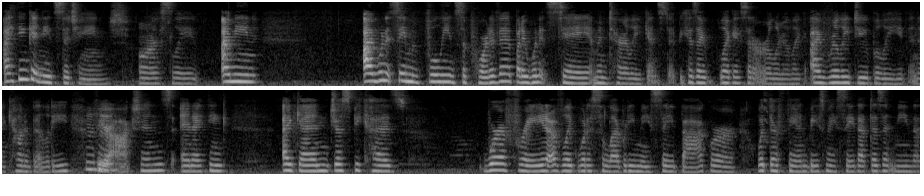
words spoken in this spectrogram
I think it needs to change, honestly. I mean, I wouldn't say I'm fully in support of it, but I wouldn't say I'm entirely against it because I, like I said earlier, like I really do believe in accountability for your mm-hmm. actions, and I think, again, just because we're afraid of like what a celebrity may say back or what their fan base may say, that doesn't mean that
